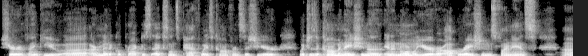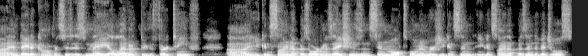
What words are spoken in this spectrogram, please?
Sure, thank you. Uh, our Medical Practice Excellence Pathways Conference this year, which is a combination of, in a normal year of our operations, finance, uh, and data conferences, is May 11th through the 13th. Uh, you can sign up as organizations and send multiple members. You can send you can sign up as individuals.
